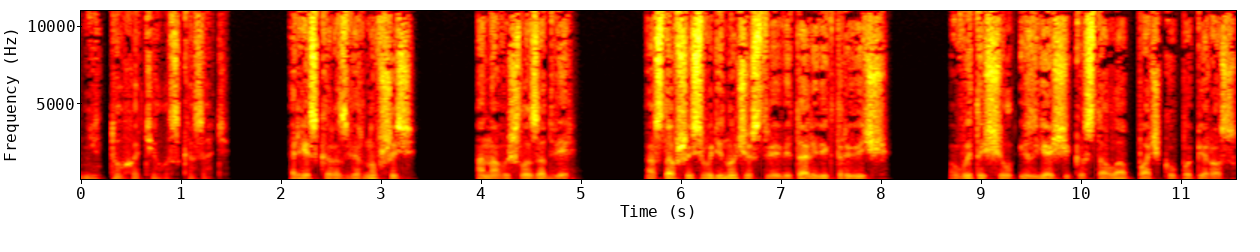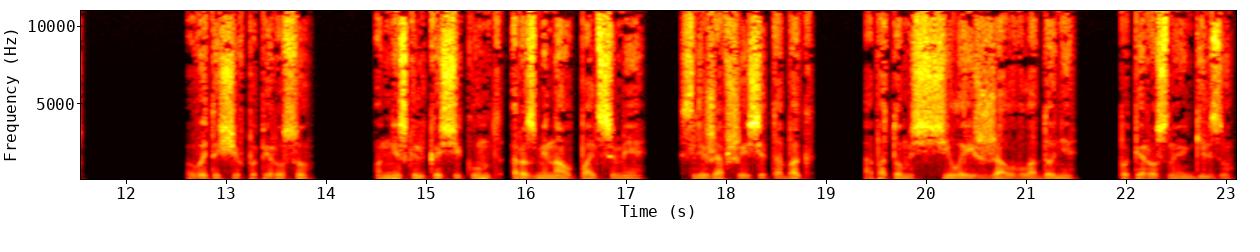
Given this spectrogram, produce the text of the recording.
не то хотела сказать». Резко развернувшись, она вышла за дверь. Оставшись в одиночестве, Виталий Викторович вытащил из ящика стола пачку папирос. Вытащив папиросу, он несколько секунд разминал пальцами слежавшийся табак, а потом с силой сжал в ладони папиросную гильзу.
